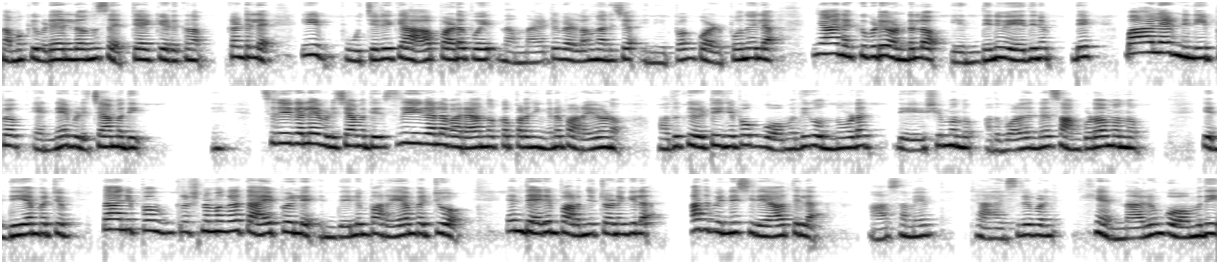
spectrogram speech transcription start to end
നമുക്ക് ഇവിടെ എല്ലാം ഒന്ന് സെറ്റാക്കി എടുക്കണം. കണ്ടില്ലേ? ഈ പൂച്ചെടിക്ക് ആ പട പോയി. നന്നായിട്ട് വെള്ളം നനച്ച. ഇനിയിപ്പം കുഴപ്പമൊന്നുമില്ല. ഞാനൊക്കെ ഇവിടെ ഉണ്ടല്ലോ. എന്തിനും ഏതിനും. ദേ ബാലേട്ടൻ ഇനിയിപ്പം എന്നെ വിളിച്ചാൽ മതി. ശ്രീകലയെ വിളിച്ചാൽ മതി. ശ്രീകല വരാന്നൊക്കെ പറഞ്ഞ് ഇങ്ങനെ പറയണം? അത് കേട്ട് കഴിഞ്ഞപ്പോൾ ഗോമതിക്ക് ഒന്നുകൂടെ ദേഷ്യം വന്നു. അതുപോലെ തന്നെ സങ്കടം വന്നു. എന്ത് ചെയ്യാൻ പറ്റും? താനിപ്പം കൃഷ്ണമംഗലത്തായപ്പോഴല്ലേ എന്തേലും പറയാൻ പറ്റുമോ എന്തേലും പറഞ്ഞിട്ടുണ്ടെങ്കിൽ അത് പിന്നെ ശരിയാവത്തില്ല. ആ സമയം രാജശ്രീ പറഞ്ഞു എന്നാലും ഗോമതി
